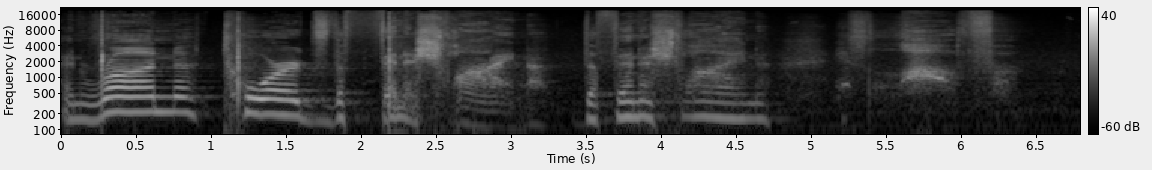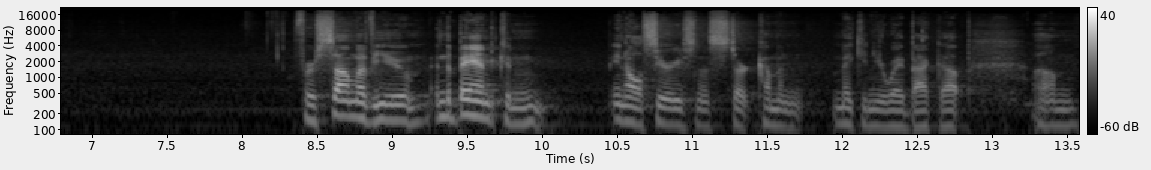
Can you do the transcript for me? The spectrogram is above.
And run towards the finish line. The finish line is love. for some of you, and the band can, in all seriousness, start coming, making your way back up. Um,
